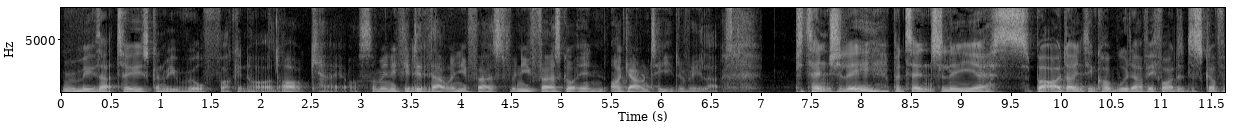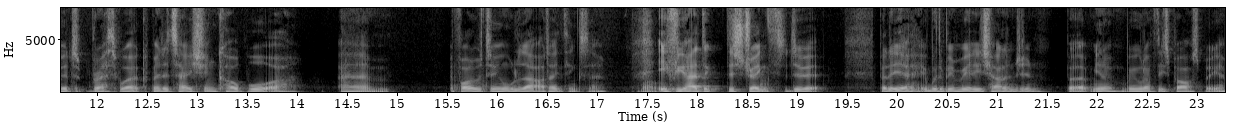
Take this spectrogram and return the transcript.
Remove that too. It's going to be real fucking hard. oh chaos. I mean, if you did that when you first when you first got in, I guarantee you'd have relapsed. Potentially, potentially, yes. But I don't think I would have if I'd have discovered breath work, meditation, cold water. Um, if I was doing all of that, I don't think so. If you had the, the strength to do it. But yeah, it would have been really challenging. But, you know, we all have these paths. But yeah,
